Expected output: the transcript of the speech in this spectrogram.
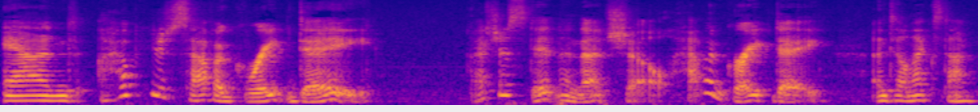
And I hope you just have a great day. That's just it in a nutshell. Have a great day. Until next time.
